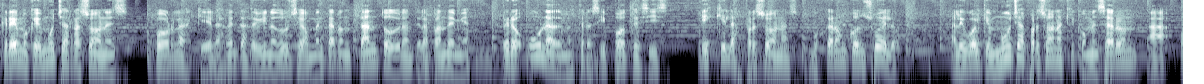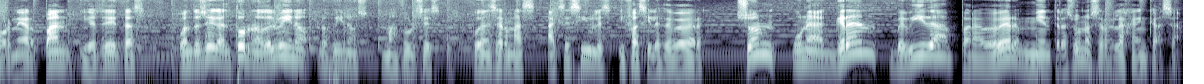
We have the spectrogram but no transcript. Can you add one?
Creemos que hay muchas razones por las que las ventas de vino dulce aumentaron tanto durante la pandemia, pero una de nuestras hipótesis es que las personas buscaron consuelo, al igual que muchas personas que comenzaron a hornear pan y galletas. Cuando llega el turno del vino, los vinos más dulces pueden ser más accesibles y fáciles de beber. Son una gran bebida para beber mientras uno se relaja en casa.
